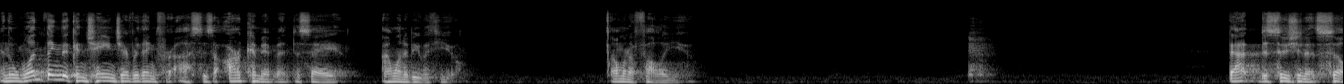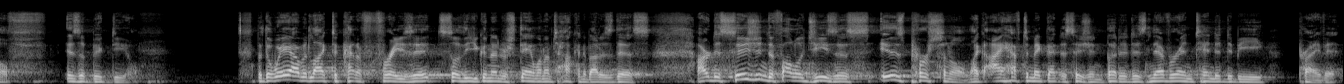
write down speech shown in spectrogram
And the one thing that can change everything for us is our commitment to say, I want to be with you. I want to follow you. That decision itself is a big deal. But the way I would like to kind of phrase it so that you can understand what I'm talking about is this Our decision to follow Jesus is personal. Like I have to make that decision, but it is never intended to be private.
